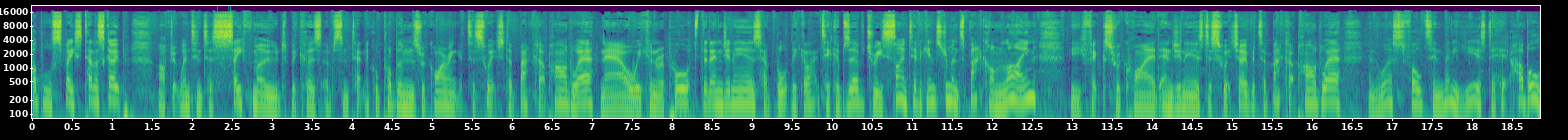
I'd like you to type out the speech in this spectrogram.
Hubble Space Telescope after it went into safe mode because of some technical problems requiring it to switch to backup hardware. Now we can report that engineers have brought the Galactic Observatory's scientific instruments back online. The fix required engineers to switch over to backup hardware in the worst fault in many years to hit Hubble,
